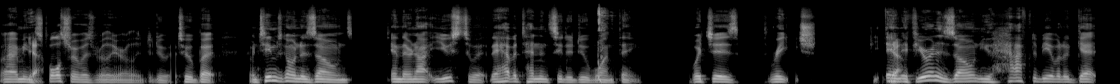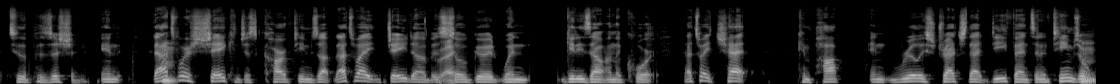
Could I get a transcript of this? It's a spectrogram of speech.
I mean, yeah. Spoelstra was really early to do it too. But when teams go into zones and they're not used to it, they have a tendency to do one thing, which is reach. And yeah. if you're in a zone, you have to be able to get to the position. And that's hmm. where Shai can just carve teams up. That's why J Dub is right. so good when Giddey's out on the court. That's why Chet can pop and really stretch that defense. And if teams hmm. are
